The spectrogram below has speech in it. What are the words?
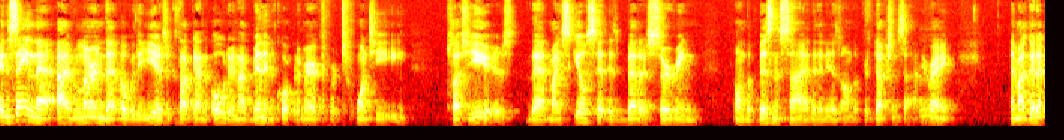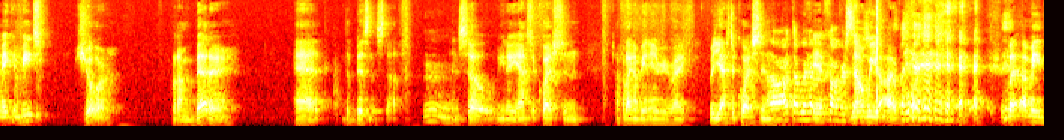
In saying that, I've learned that over the years, because I've gotten older and I've been in corporate America for 20 plus years, that my skill set is better serving on the business side than it is on the production side, Mhm. right? Am I good at making beats? Sure. But I'm better at the business stuff. Hmm. And so, you know, you asked a question. I feel like I'm being interviewed, right? But you asked a question. Oh, I thought we were having If- a conversation. No, we are, of course. but I mean,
